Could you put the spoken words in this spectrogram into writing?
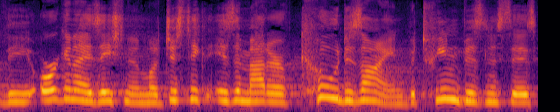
the organisation and logistics is a matter of co-design between businesses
